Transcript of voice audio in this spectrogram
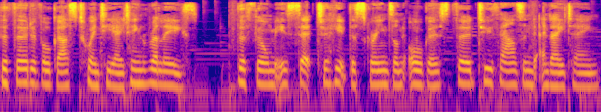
The 3rd of August 2018 release. The film is set to hit the screens on August 3, 2018.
